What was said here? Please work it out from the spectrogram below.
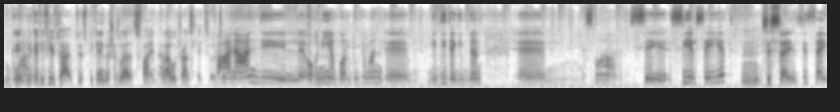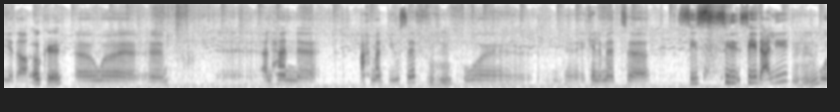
okay. you can feel free to, to speak in English as well. It's fine. And I will translate so it's فأنا okay. عندي الأغنية برضو كمان آه، جديدة جدا. آه، اسمها سي سي السيد. مهم. سي السيد. سي السيد آه. okay آه، و آه، آه، آه، أحمد يوسف. وكلمات آه، سي- سيد علي. و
